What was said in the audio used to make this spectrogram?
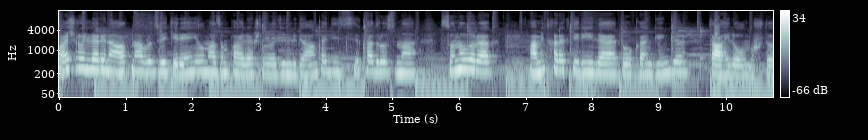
Başrollerine Alt Navruz ve Ceren Yılmaz'ın paylaştığı Zümrüdü Anka dizisi kadrosuna son olarak Hamit karakteriyle Doğukan Güngör dahil olmuştu.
